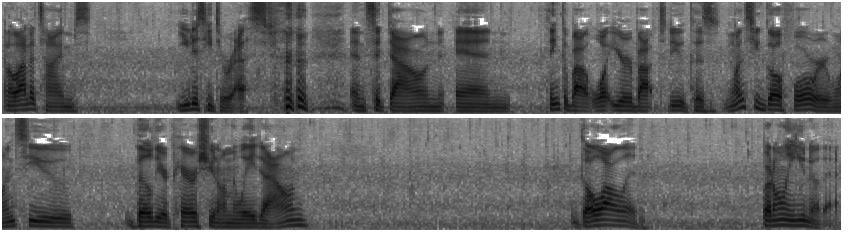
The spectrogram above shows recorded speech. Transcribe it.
and a lot of times, you just need to rest and sit down and think about what you're about to do. Because once you go forward, once you build your parachute on the way down, go all in. But only you know that.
